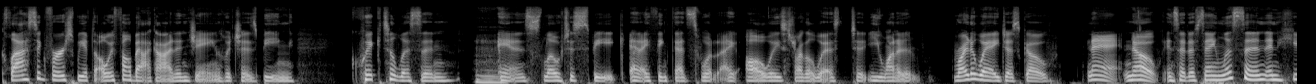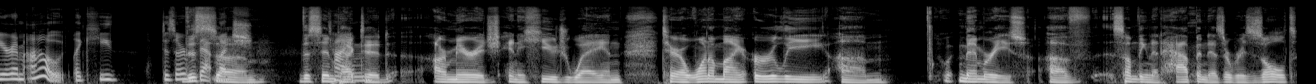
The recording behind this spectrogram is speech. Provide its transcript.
classic verse we have to always fall back on in James, which is being quick to listen and slow to speak. And I think that's what I always struggle with. To you want to right away just go, nah, no, instead of saying listen and hear him out. Like he deserves this that much. um, this impacted our marriage in a huge way. And Tara, one of my early um, memories of something that happened as a result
